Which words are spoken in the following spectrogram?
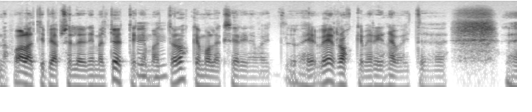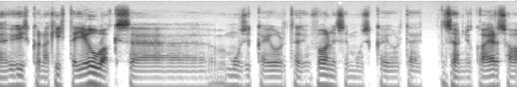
noh, alati peab selle nimel tööd tegema mm, -hmm et rohkem oleks erinevaid, veel rohkem erinevaid äh, ühiskonnakihte jõuaks äh, muusika juurde, sümfoonilise muusika juurde, et see on ju ka ERSO,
